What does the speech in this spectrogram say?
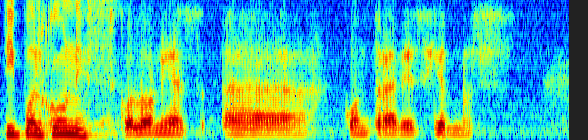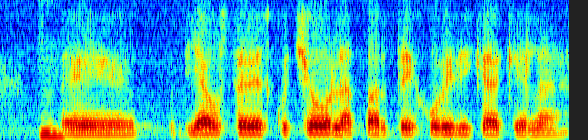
tipo halcones. Colonias a contradecirnos. Mm. Eh, ya usted escuchó la parte jurídica que la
